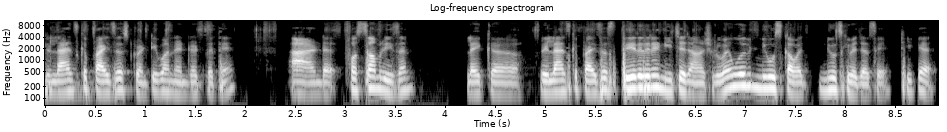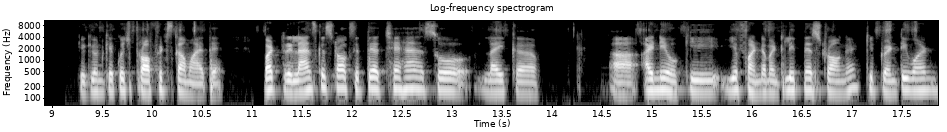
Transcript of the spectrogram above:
रिलायंस के प्राइजेस ट्वेंटी वन हंड्रेड पे थे। And for some reason like Reliance के प्राइजेस धीरे धीरे नीचे जाना शुरू हुए वो भी न्यूज़ का न्यूज़ की वजह से ठीक है? क्योंकि उनके कुछ प्रॉफिट्स कम आए थे। बट रिलायंस के स्टॉक्स इतने अच्छे हैं सो लाइक आई न्यू कि ये फंडामेंटली इतने स्ट्रॉन्ग है कि twenty one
